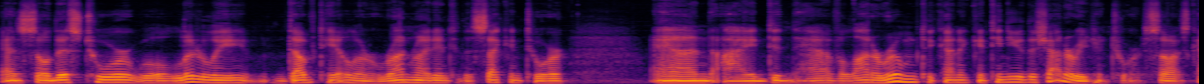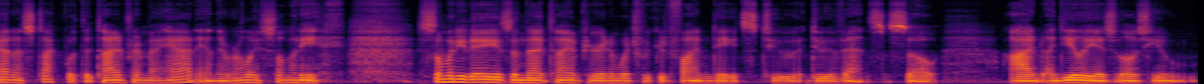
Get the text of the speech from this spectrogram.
and so this tour will literally dovetail or run right into the second tour. And I didn't have a lot of room to kind of continue the Shadow Regent tour, so I was kind of stuck with the time frame I had, and there were only so many, so many days in that time period in which we could find dates to do events. So, I, ideally, as those you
